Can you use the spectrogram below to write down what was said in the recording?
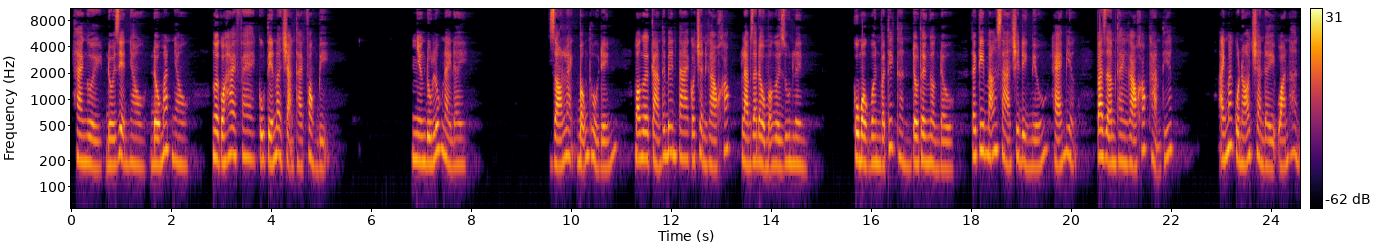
Hai người đối diện nhau, Đấu mắt nhau Người của hai phe cũng tiến vào trạng thái phòng bị. Nhưng đúng lúc này đây, Gió lạnh bỗng thổi đến. Mọi người cảm thấy bên tai có trần gào khóc, Làm ra đầu mọi người run lên. Cùng Mộc Vân và Thích Thần đầu thời ngẩng đầu, Thấy kim mãng xà trên đỉnh miếu Hé miệng và dầm thành gào khóc thảm thiết. Ánh mắt của nó tràn đầy oán hận,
